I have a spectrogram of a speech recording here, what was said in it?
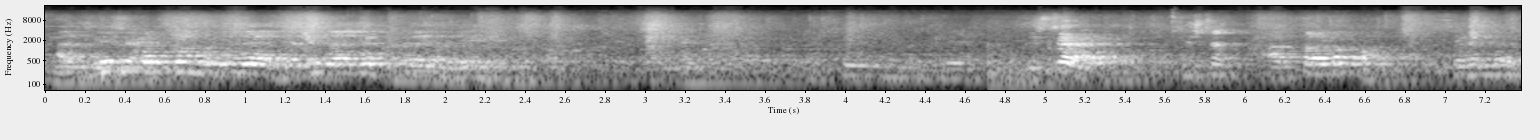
ಕಟ್ಕೊಂಡ್ಬಿಟ್ಟಿದೆ ಜಲ್ದಿ ಅಲ್ಲೇ ಬಿಟ್ಟಿದೆ ಸಿಸ್ಟರ್ ಸಿಸ್ಟರ್ ಅದು ತಗೊಳಪ್ಪ ಸಿಲಿಂಡರ್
